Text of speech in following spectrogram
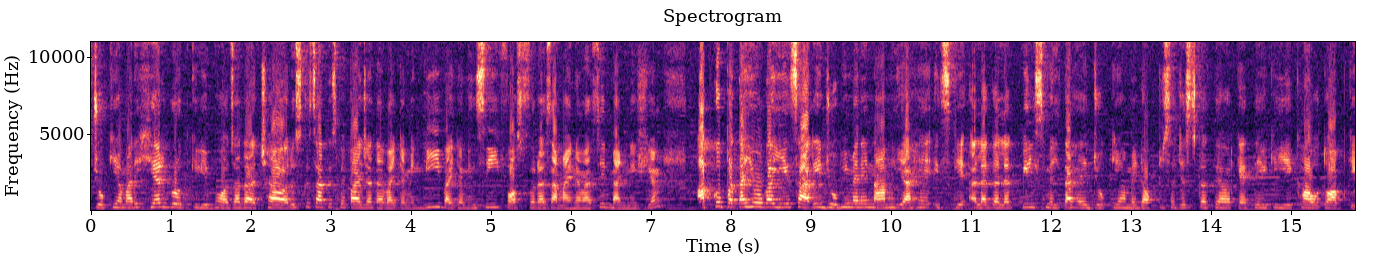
जो कि हमारे हेयर ग्रोथ के लिए बहुत ज़्यादा अच्छा है। और उसके साथ इसमें पाया जाता है vitamin B vitamin C phosphorus amino acid magnesium आपको पता ही होगा, ये सारे जो भी मैंने नाम लिया है, इसके अलग अलग पिल्स मिलता है, जो कि हमें डॉक्टर सजेस्ट करते हैं और कहते हैं कि ये खाओ तो आपके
